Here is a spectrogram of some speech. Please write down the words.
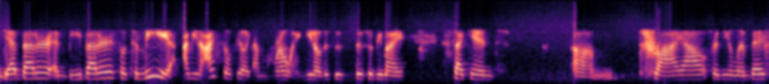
get better and be better. So to me, I mean, I still feel like I'm growing. You know, this is this would be my second um, tryout for the Olympics.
